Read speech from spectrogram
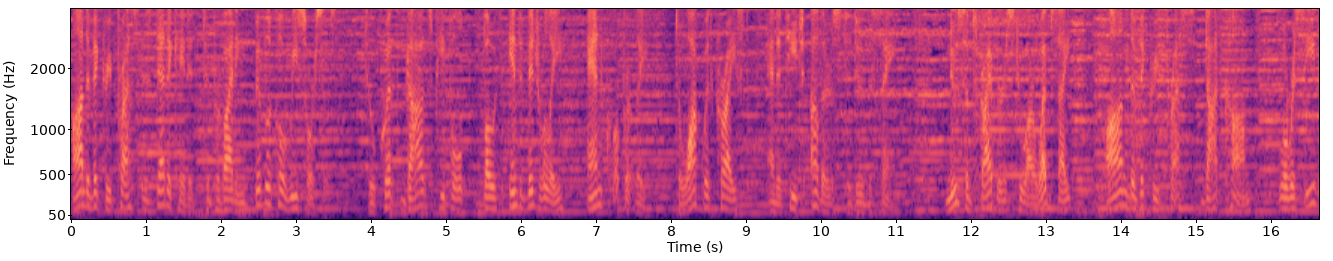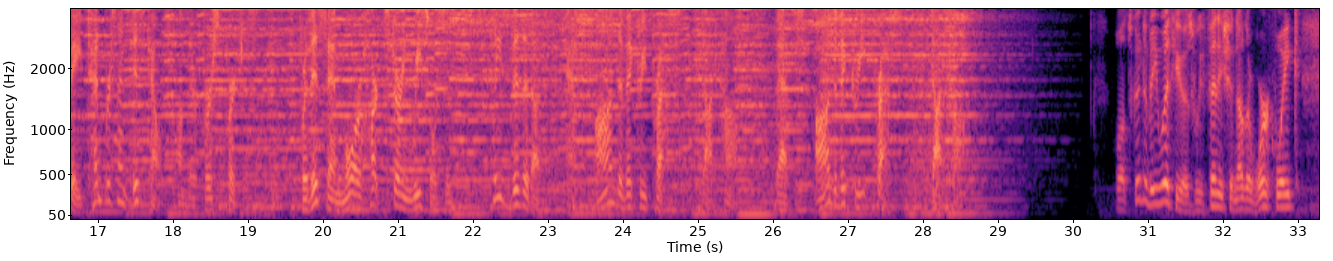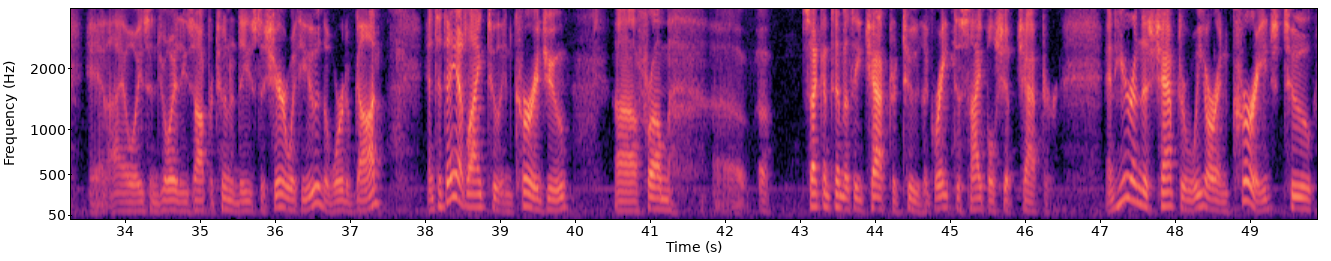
On to Victory Press is dedicated to providing biblical resources to equip God's people both individually and corporately to walk with Christ and to teach others to do the same. New subscribers to our website, ontovictorypress.com, will receive a 10% discount on their first purchase. For this and more heart-stirring resources, please visit us at ontovictorypress.com. That's ontovictorypress.com. Well, it's good to be with you as we finish another work week, and I always enjoy these opportunities to share with you the Word of God. And today I'd like to encourage you uh, from uh, uh, 2 Timothy chapter 2, the great discipleship chapter. And here in this chapter, we are encouraged to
